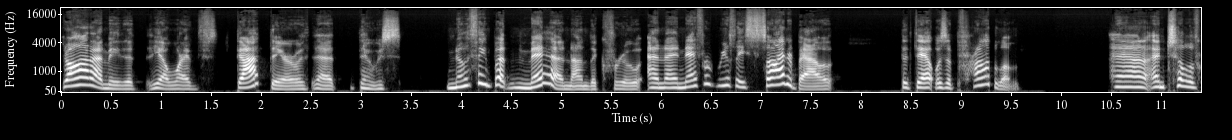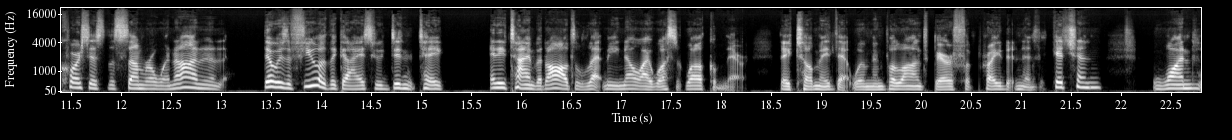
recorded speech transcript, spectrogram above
dawn on me that, you know, when I got there, that there was nothing but men on the crew. And I never really thought about that that was a problem. And until, of course, as the summer went on, and there was a few of the guys who didn't take any time at all to let me know I wasn't welcome there. They told me that women belonged barefoot pregnant in the kitchen. One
